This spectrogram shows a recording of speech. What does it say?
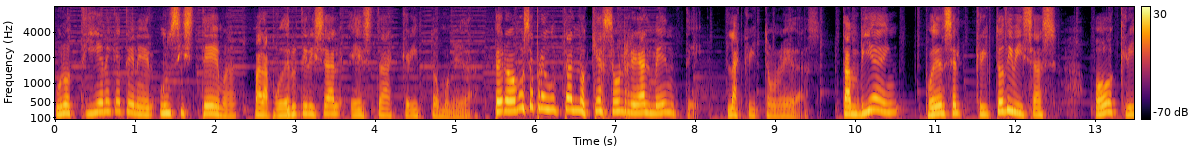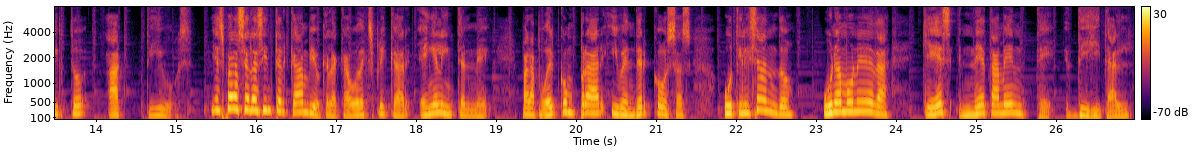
uno tiene que tener un sistema para poder utilizar esta criptomoneda. Pero vamos a preguntarnos qué son realmente las criptomonedas. También pueden ser criptodivisas o criptoactivos. Y es para hacer ese intercambio que le acabo de explicar en el Internet para poder comprar y vender cosas utilizando una moneda que es netamente digital.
